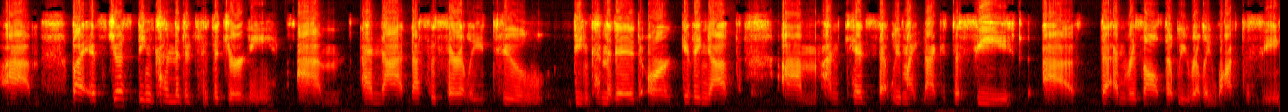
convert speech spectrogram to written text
Um, but it's just being committed to the journey um, and not necessarily to being committed or giving up um, on kids that we might not get to see uh, the end result that we really want to see.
